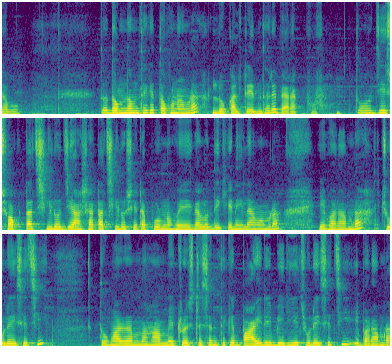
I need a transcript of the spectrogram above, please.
যাব। তো দমদম থেকে তখন আমরা লোকাল ট্রেন ধরে ব্যারাকপুর। তো যে শখটা ছিল, যে আশাটা ছিল, সেটা পূর্ণ হয়ে গেল, দেখে নিলাম আমরা। এবার আমরা চলে এসেছি তোমার মেট্রো স্টেশন থেকে বাইরে বেরিয়ে চলে এসেছি। এবার আমরা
